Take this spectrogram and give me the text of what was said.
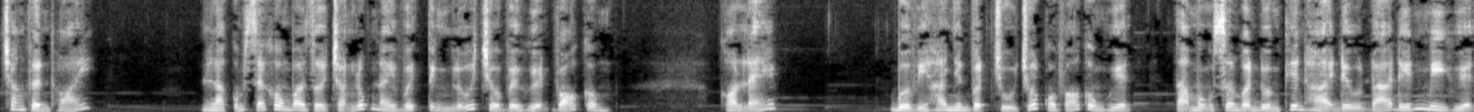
trang thần thoái, là cũng sẽ không bao giờ chọn lúc này với tình lữ trở về huyện võ công. Có lẽ, bởi vì hai nhân vật chủ chốt của võ công huyện, tạ mộng sơn và đường thiên hải đều đã đến mì huyện,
